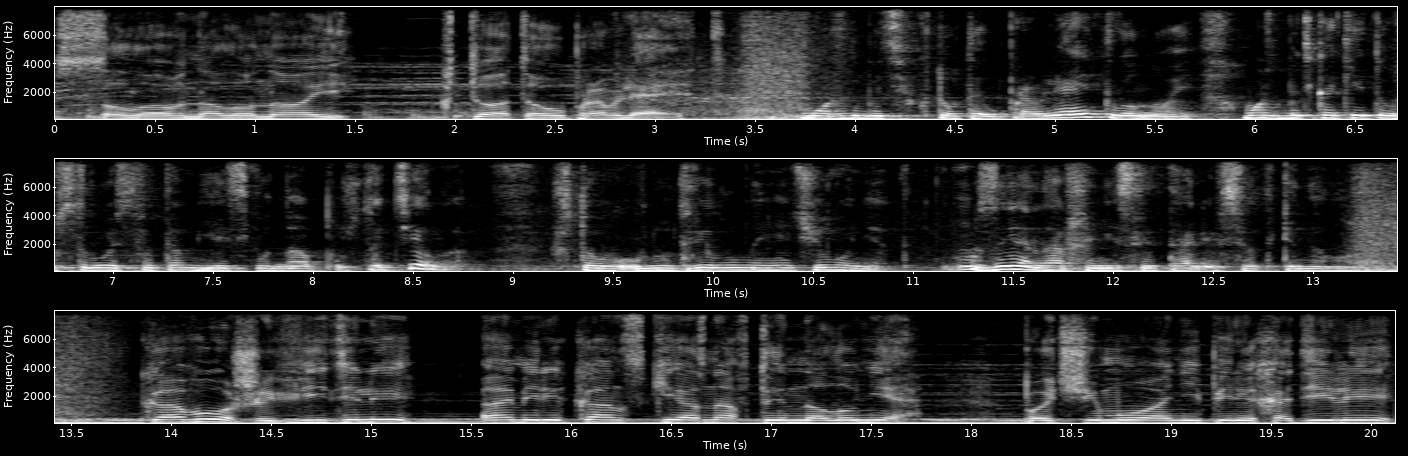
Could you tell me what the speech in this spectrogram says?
Словно Луной кто-то управляет. Может быть, кто-то управляет Луной, может быть, какие-то устройства там есть. Луна пустотела, что внутри Луны ничего нет. Зря наши не слетали все-таки на Луну. Кого же видели американские астронавты на Луне? Почему они переходили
